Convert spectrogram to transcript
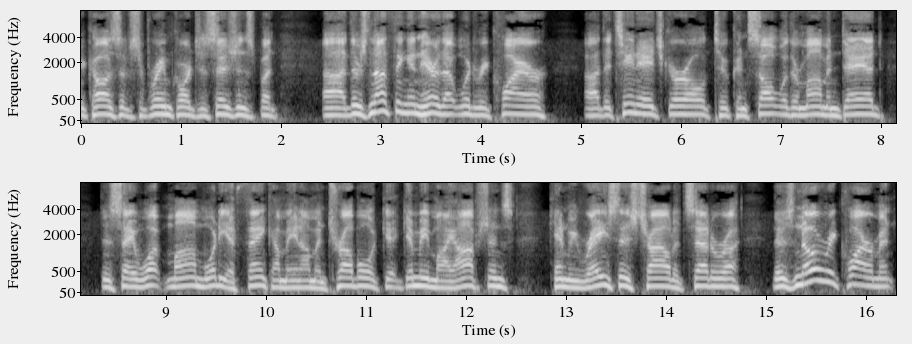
because of Supreme Court decisions, but uh, there's nothing in here that would require uh, the teenage girl to consult with her mom and dad to say, "What, mom? What do you think? I mean, I'm in trouble. G- give me my options. Can we raise this child, etc." There's no requirement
